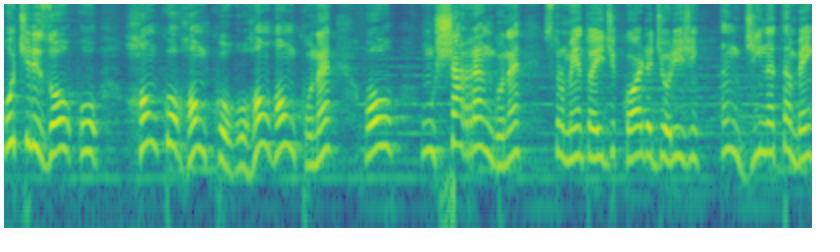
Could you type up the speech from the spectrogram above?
utilizou o ronco ronco, o ron ronco, né, ou um charango, né, instrumento aí de corda de origem andina também,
